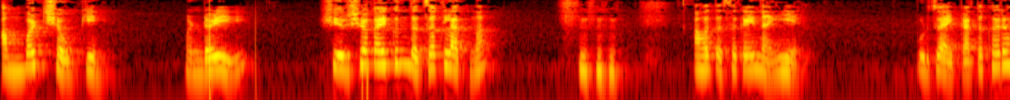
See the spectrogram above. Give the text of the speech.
आंबट शौकीन. मंडळी शीर्षक ऐकून दचकलात ना? अहो तसं काही नाहीये. पुढचं ऐका तर खरं.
